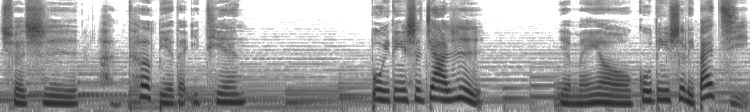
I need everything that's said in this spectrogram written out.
却是很特别的一天。不一定是假日，也没有固定是礼拜几。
